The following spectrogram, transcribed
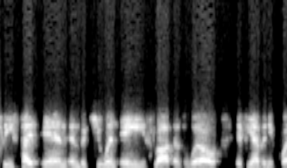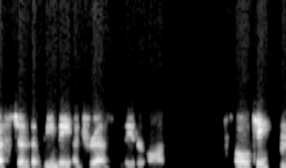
please type in in the q&a slot as well if you have any questions that we may address later on okay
